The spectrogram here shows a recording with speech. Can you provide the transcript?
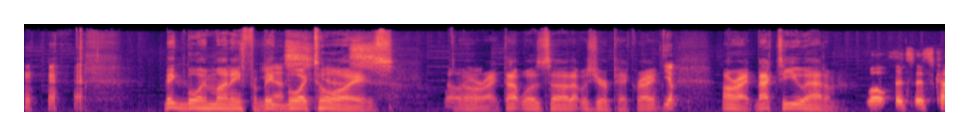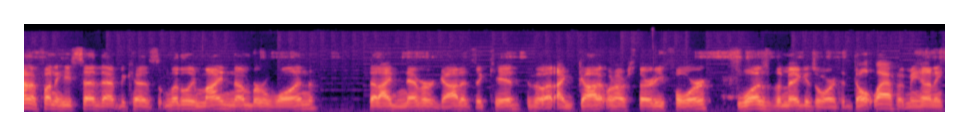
big boy money for big Yes, boy yes. toys. Oh, All yeah. right, that was uh, that was your pick, right? Yep. All right, back to you, Adam. Well, it's it's kind of funny he said that because literally my number one that I never got as a kid, but I got it when I was 34, was the Megazord. Don't laugh at me, honey.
